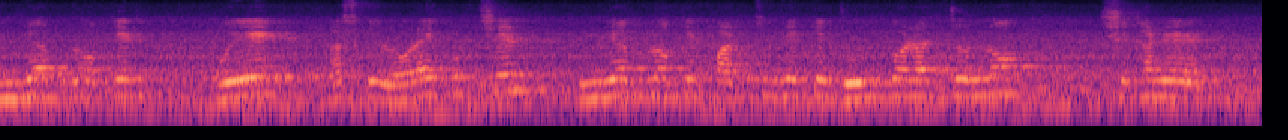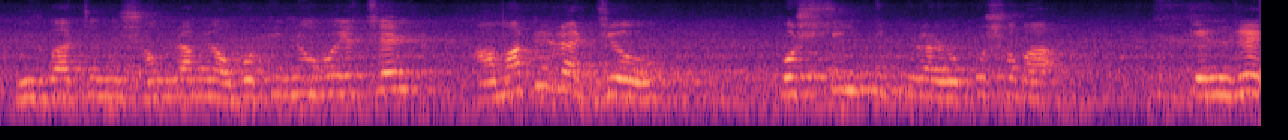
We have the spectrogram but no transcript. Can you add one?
ইন্ডিয়া ব্লকের হয়ে আজকে লড়াই করছেন। ইন্ডিয়া ব্লকের প্রার্থীদেরকে জয়ী করার জন্য সেখানে নির্বাচনী সংগ্রামে অবতীর্ণ হয়েছেন। আমাদের রাজ্যেও পশ্চিম ত্রিপুরা লোকসভা কেন্দ্রে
